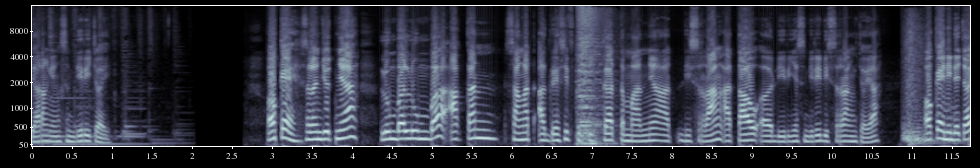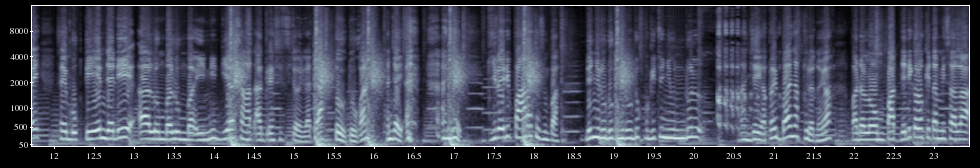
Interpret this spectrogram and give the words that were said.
Jarang yang sendiri coy. Oke, selanjutnya lumba-lumba akan sangat agresif ketika temannya diserang atau uh, dirinya sendiri diserang, coy ya. Oke ini dia coy. Saya buktiin jadi eh, lumba-lumba uh, ini dia sangat agresif coy. Lihat ya. Tuh tuh kan. Anjay. Anjay. Gila ini parah tuh sumpah. Dia nyeruduk-nyeruduk begitu nyundul. Anjay apa banyak tuh lihat ya. Pada lompat. Jadi kalau kita misalnya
